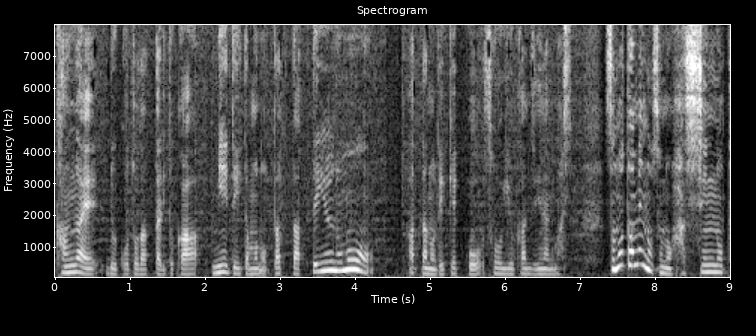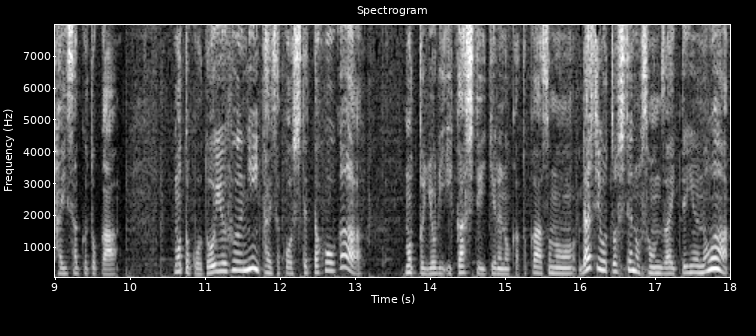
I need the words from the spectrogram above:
考えることだったりとか見えていたものだったっていうのもあったので結構そういう感じになりました。そのためのその発信の対策とかもっとこうどういう風に対策をしてった方がもっとより生かしていけるのかとかそのラジオとしての存在っていうのは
